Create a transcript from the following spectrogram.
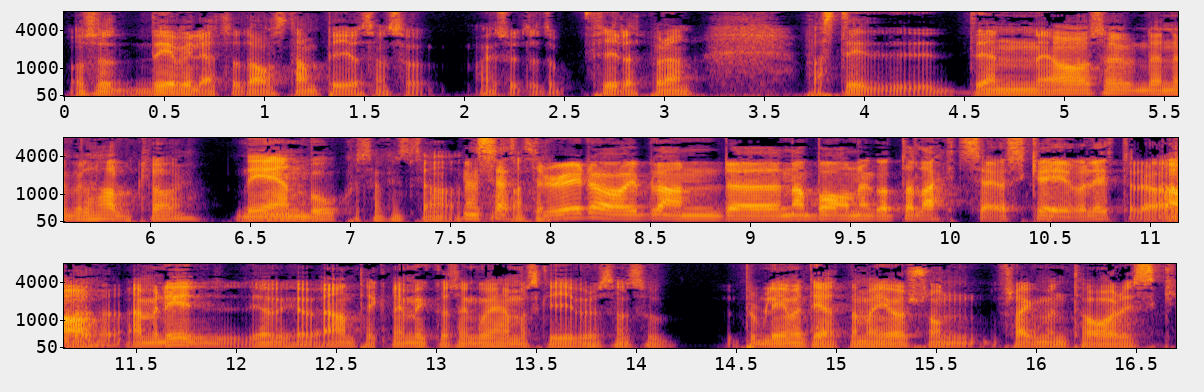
Och så det vill jag ta ett avstamp i, och sen så har jag suttit och filat på den. Fast det, den, ja, så den är väl halvklar. Det är en bok, och sen finns det... Men sätter du dig då ibland eh, när barnen gått och lagt sig och skriver lite då? Ja, nej, men det, jag, jag antecknar mycket och sen går jag hem och skriver och sen så Problemet är att när man gör sån fragmentarisk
